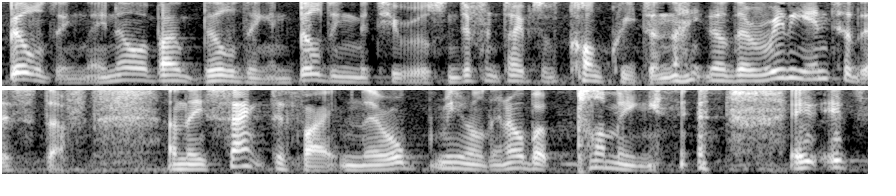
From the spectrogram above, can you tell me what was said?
building. They know about building and building materials and different types of concrete, and they, you know they're really into this stuff, and they sanctify it, and they're all, you know, they know about plumbing. it, it's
